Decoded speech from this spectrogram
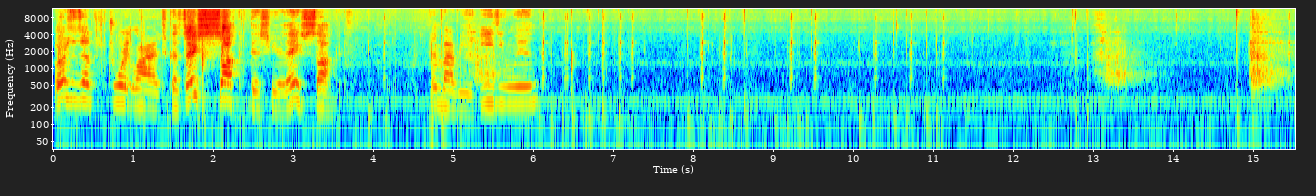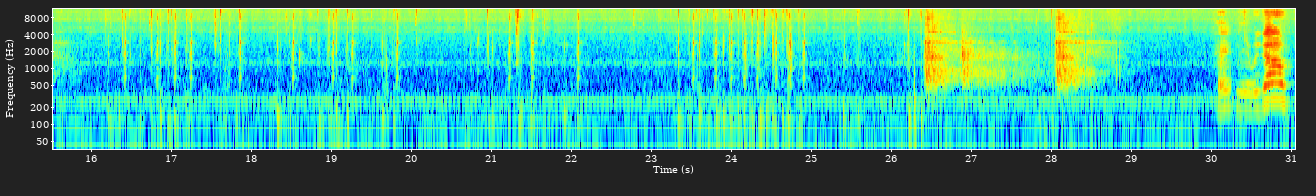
Versus the Detroit Lions, because they sucked this year. They sucked. That might be an easy win. Alright, here we go.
